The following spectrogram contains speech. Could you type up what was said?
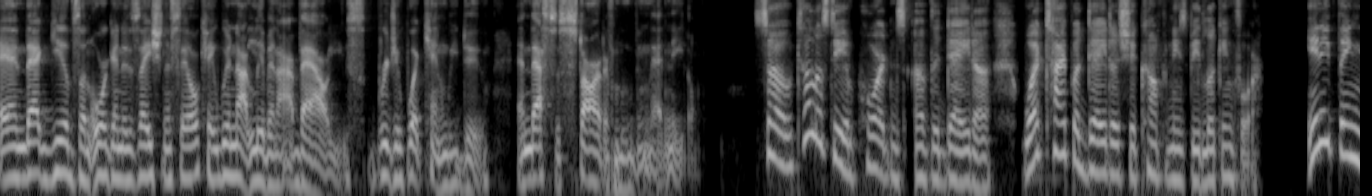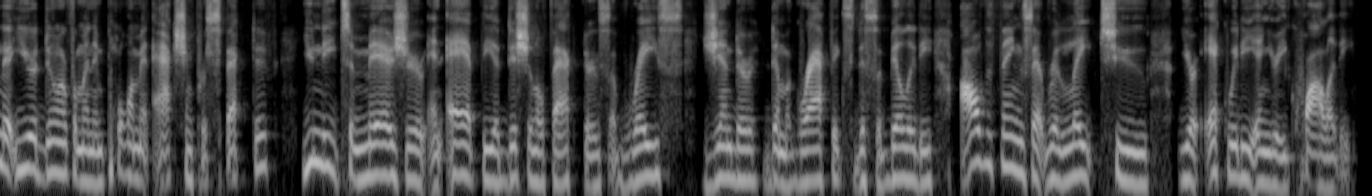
And that gives an organization to say, okay, we're not living our values. Bridget, what can we do? And that's the start of moving that needle. So tell us the importance of the data. What type of data should companies be looking for? Anything that you're doing from an employment action perspective, you need to measure and add the additional factors of race, gender, demographics, disability, all the things that relate to your equity and your equality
